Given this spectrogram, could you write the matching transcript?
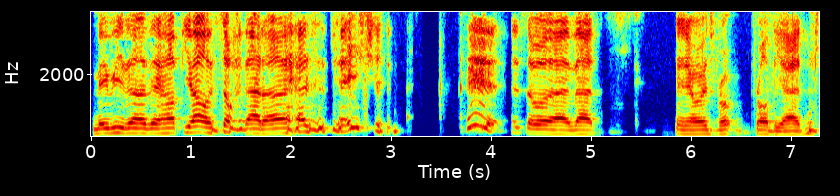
maybe they they help you out with some of that uh hesitation so uh, that roll, roll the ad.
